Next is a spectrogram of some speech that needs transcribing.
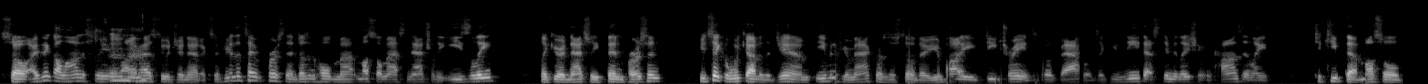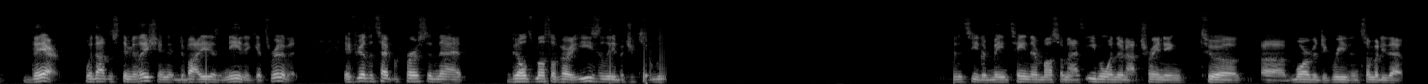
so i think i'll honestly mm-hmm. a lot of it has to do with genetics if you're the type of person that doesn't hold ma- muscle mass naturally easily like you're a naturally thin person you take a week out of the gym, even if your macros are still there, your body detrains, it goes backwards. Like you need that stimulation constantly to keep that muscle there. Without the stimulation, the body doesn't need it, it gets rid of it. If you're the type of person that builds muscle very easily, but you can't lose tendency to maintain their muscle mass even when they're not training to a uh, more of a degree than somebody that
